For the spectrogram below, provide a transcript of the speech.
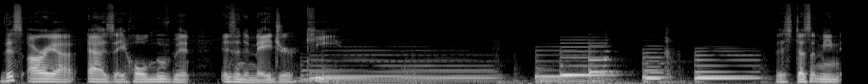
This aria, as a whole movement, is in a major key. This doesn't mean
